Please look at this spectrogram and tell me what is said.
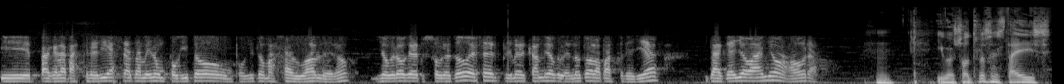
y para que la pastelería sea también un poquito un poquito más saludable, ¿no? Yo creo que sobre todo ese es el primer cambio que le noto a la pastelería de aquellos años a ahora. Y vosotros estáis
